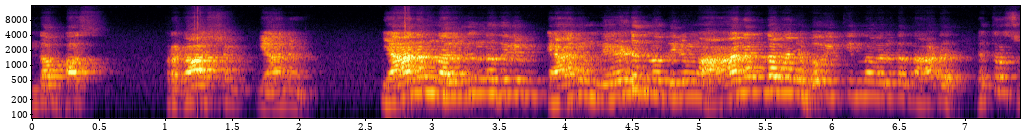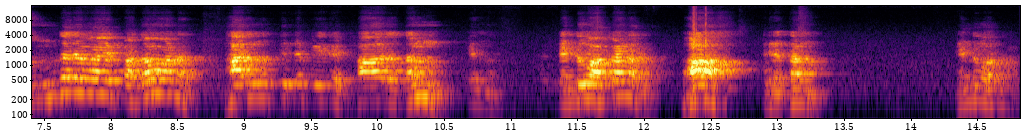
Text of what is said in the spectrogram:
എന്താ ഭാസ്? പ്രകാശം ജ്ഞാനം. ജ്ഞാനം നൽകുന്നതിലും ജ്ഞാനം നേടുന്നതിലും ആനന്ദം അനുഭവിക്കുന്നവരുടെ നാട് എത്ര സുന്ദരമായ പദമാണ് ഭാരതത്തിന്റെ പേര് ഭാരതം എന്ന്. രണ്ടു വാക്കാണത് ഭാരതം. രണ്ടു വാക്കാണ്.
